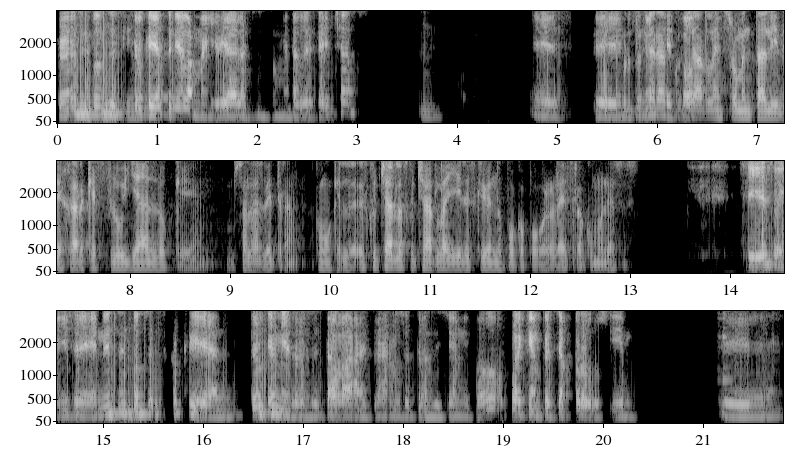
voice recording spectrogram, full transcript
Pero entonces creo que ya tenía la mayoría de las instrumentales hechas. Mm. Este, Pero entonces era escuchar la instrumental y dejar que fluya lo que... O sea, la letra. Como que escucharla, escucharla y ir escribiendo poco a poco la letra. ¿O cómo le haces? Sí, eso hice. En ese entonces creo que, creo que mientras estaba estrenándose transición y todo, fue que empecé a producir, eh,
